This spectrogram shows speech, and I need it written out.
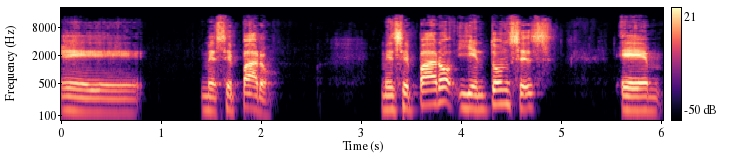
eh, me separo. Me separo y entonces eh,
